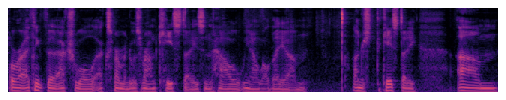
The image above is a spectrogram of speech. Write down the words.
or I think the actual experiment was around case studies and how you know well they um, understood the case study. Um,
